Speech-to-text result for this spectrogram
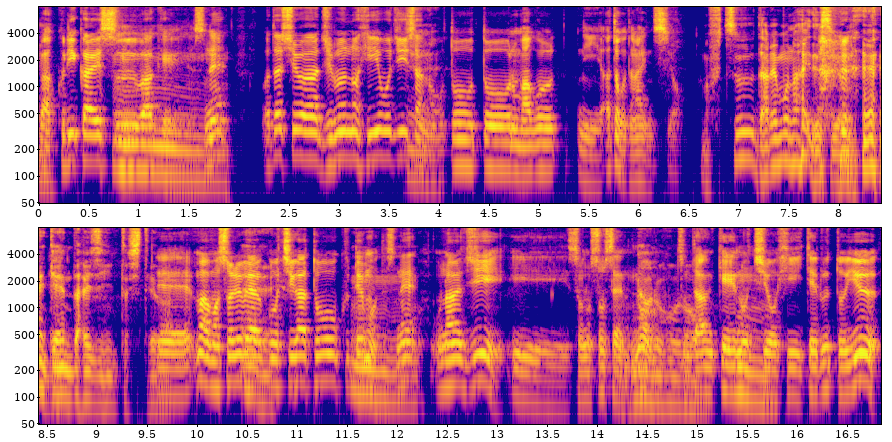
まあ、繰り返すわけですね。私は自分のひいおじいさんの弟の孫に会ったことないんですよ。まあ、普通誰もないですよね 現代人としては。えー、まあまあそれはこう血が遠くてもですね、えー、同じその祖先の男系の血を引いてるという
